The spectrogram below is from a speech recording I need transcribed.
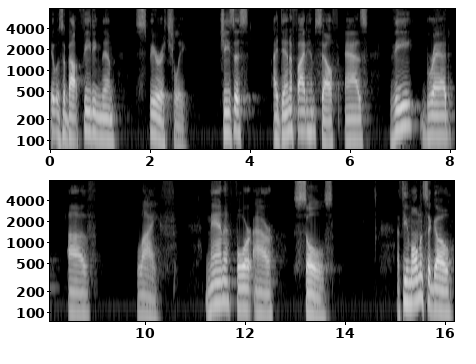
it was about feeding them spiritually. Jesus identified himself as the bread of life, manna for our souls. A few moments ago,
